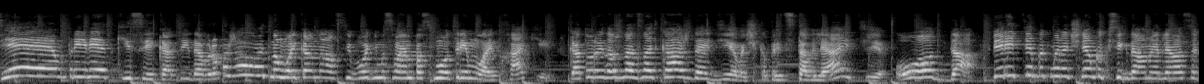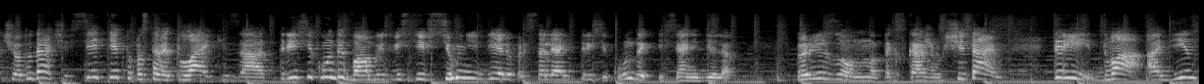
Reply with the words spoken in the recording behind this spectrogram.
Всем привет, кисы и коты! Добро пожаловать на мой канал! Сегодня мы с вами посмотрим лайфхаки, которые должна знать каждая девочка. Представляете? О, да! Перед тем, как мы начнем, как всегда, у меня для вас отчет удачи. Все те, кто поставит лайки за 3 секунды, вам будет вести всю неделю. Представляете, 3 секунды и вся неделя. Резонно, так скажем. Считаем. 3, 2, 1,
